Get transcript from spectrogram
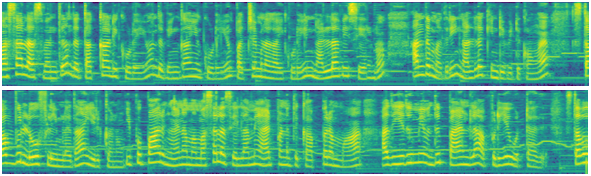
மசாலாஸ் வந்து அந்த தக்காளி கூடையும் அந்த வெங்காயம் கூடையும் பச்சை மிளகாய் கூடயும் நல்லாவே சேரணும். அந்த மாதிரி நல்லா கிண்டி விட்டுக்கோங்க. ஸ்டவ் லோ ஃப்ளேமில் தான் இருக்கணும். இப்போ பாருங்கள் நம்ம மசாலாஸ் எல்லாமே ஆட் பண்ணதுக்கு அப்புறமா அது எதுவுமே வந்து பேனில் அப்படியே ஒட்டாது. ஸ்டவ்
